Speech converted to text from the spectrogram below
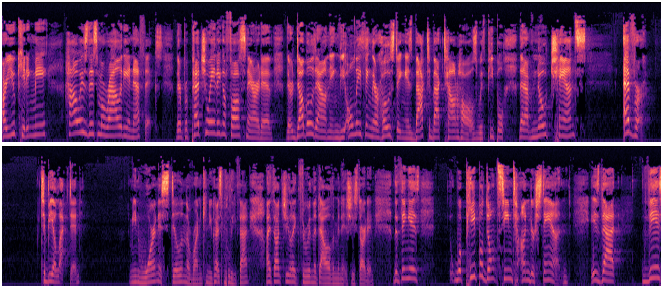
Are you kidding me? How is this morality and ethics? They're perpetuating a false narrative. They're double downing. The only thing they're hosting is back to back town halls with people that have no chance ever to be elected. I mean, Warren is still in the run. Can you guys believe that? I thought she like threw in the towel the minute she started. The thing is, what people don't seem to understand is that this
